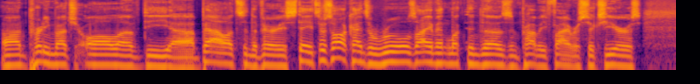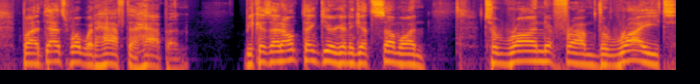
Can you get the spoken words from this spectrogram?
on pretty much all of the uh, ballots in the various states. There's all kinds of rules. I haven't looked into those in probably five or six years, but that's what would have to happen because I don't think you're going to get someone to run from the right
